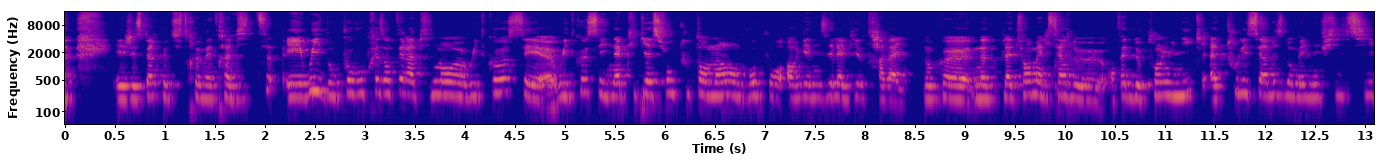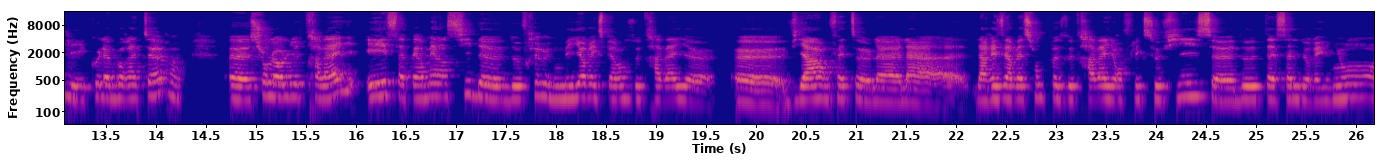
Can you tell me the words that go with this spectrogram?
et j'espère que tu te remettras vite. Et oui, donc pour vous présenter rapidement euh, Witco, c'est euh, Witco, c'est une application tout en un en gros pour organiser la vie au travail. Donc euh, notre plateforme, elle sert de en fait de point unique à tous les services dont bénéficient les collaborateurs euh, sur leur lieu de travail et ça permet ainsi d'offrir une meilleure expérience de travail euh, euh, via en fait la, la, la, réservation de postes de travail en flex office, de ta salle de réunion,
